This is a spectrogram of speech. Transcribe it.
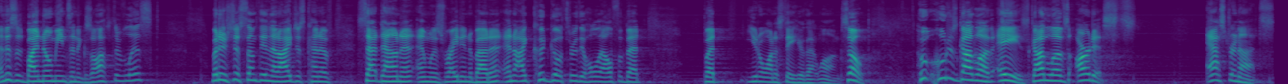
and this is by no means an exhaustive list, but it's just something that I just kind of sat down and, and was writing about it. And I could go through the whole alphabet, but you don't want to stay here that long. So, who, who does God love? A's. God loves artists, astronauts,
